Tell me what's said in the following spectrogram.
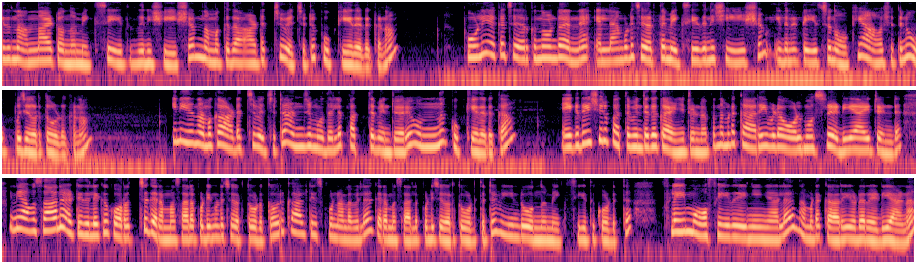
ഇത് നന്നായിട്ടൊന്ന് മിക്സ് ചെയ്തതിന് ശേഷം നമുക്കിത് അടച്ചു വെച്ചിട്ട് കുക്ക് ചെയ്തെടുക്കണം. പുളിയൊക്കെ ചേർക്കുന്നതുകൊണ്ട് തന്നെ എല്ലാം കൂടി ചേർത്ത് മിക്സ് ചെയ്തതിന് ശേഷം ഇതിന്റെ ടേസ്റ്റ് നോക്കി ആവശ്യത്തിന് ഉപ്പ് ചേർത്ത് കൊടുക്കണം. ഇനി ഇത് നമുക്ക് അടച്ചു വെച്ചിട്ട് അഞ്ച് മുതൽ പത്ത് മിനിറ്റ് വരെ ഒന്ന് കുക്ക് ചെയ്തെടുക്കാം. ഏകദേശം ഒരു പത്ത് മിനിറ്റ് ഒക്കെ കഴിഞ്ഞിട്ടുണ്ട്. അപ്പോൾ നമ്മുടെ കറി ഇവിടെ ഓൾമോസ്റ്റ് റെഡി ആയിട്ടുണ്ട്. ഇനി അവസാനമായിട്ട് ഇതിലേക്ക് കുറച്ച് ഗരം മസാലപ്പൊടിയും കൂടെ ചേർത്ത് കൊടുക്കുക ഒരു കാൽ ടീസ്പൂൺ അളവിൽ ഗരം മസാലപ്പൊടി ചേർത്ത് കൊടുത്തിട്ട് വീണ്ടും ഒന്ന് മിക്സ് ചെയ്ത് കൊടുത്ത് ഫ്ലെയിം ഓഫ് ചെയ്ത് കഴിഞ്ഞ് കഴിഞ്ഞാൽ നമ്മുടെ കറി ഇവിടെ റെഡിയാണ്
